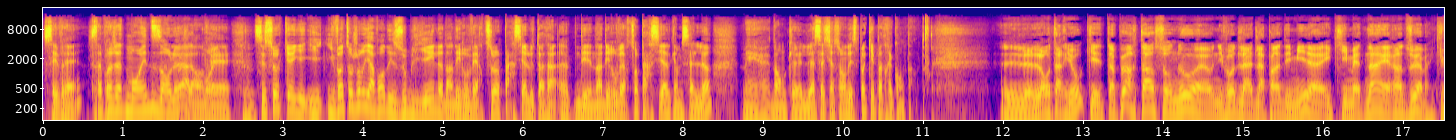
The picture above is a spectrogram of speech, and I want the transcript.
C'est vrai. Ça projette moins, disons-le. Alors, euh, c'est sûr qu'il il- il va toujours y avoir des oubliés là, dans des rouvertures partielles ou tota- euh, des, dans des rouvertures partielles comme celle-là. Mais euh, donc, euh, l'association des spas qui est pas très contente. L'Ontario, qui est un peu en retard sur nous euh, au niveau de la, de la pandémie là, et qui maintenant est rendu, qui-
